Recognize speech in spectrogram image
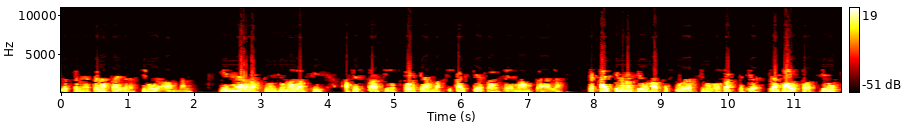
jotka minä tänä päivänä sinulle annan, niin Herra sinun Jumalasi asettaa sinut korkeammaksi kaikkia kansoja maan päällä. Ja kaikki nämä siunaukset tulevat sinun osaksesi ja saavuttavat sinut,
